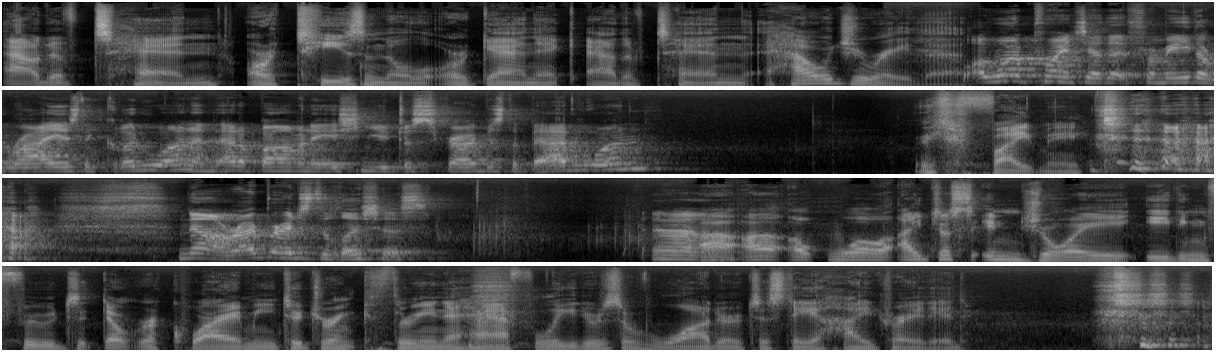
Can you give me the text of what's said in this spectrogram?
out of 10 artisanal organic out of 10 how would you rate that? Well, i want to point out that for me the rye is the good one and that abomination you described is the bad one? Fight me. No rye bread is delicious. Um, uh, uh, uh, well, I just enjoy eating foods that don't require me to drink three and a half liters of water to stay hydrated.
